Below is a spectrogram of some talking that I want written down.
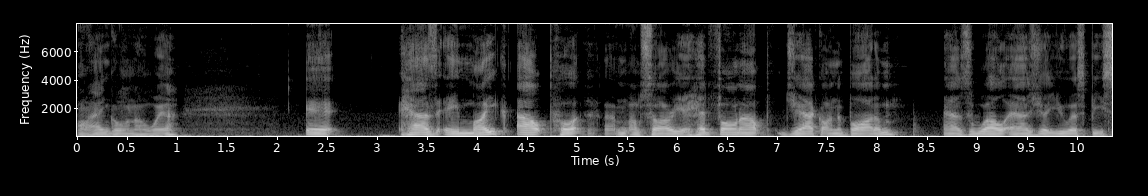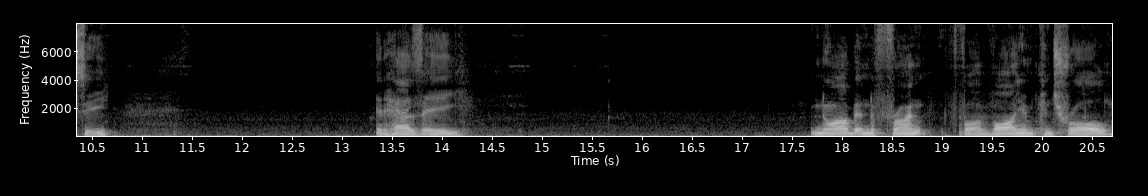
Oh, I ain't going nowhere. It has a mic output, I'm, I'm sorry, a headphone out jack on the bottom, as well as your USB-C. It has a knob in the front for volume control.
